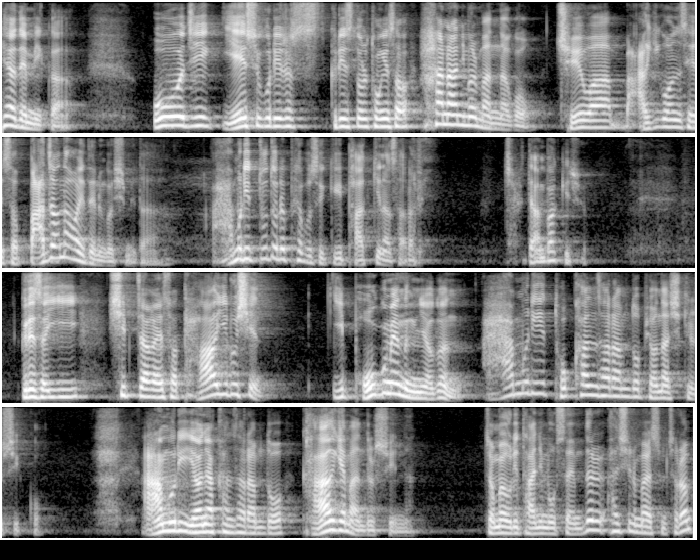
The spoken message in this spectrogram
해야 됩니까? 오직 예수 그리스도를 통해서 하나님을 만나고 죄와 마귀 권세에서 빠져나와야 되는 것입니다. 아무리 두드려 패보세요. 그게 바뀌나 사람이. 절대 안 바뀌죠. 그래서 이 십자가에서 다 이루신 이 복음의 능력은 아무리 독한 사람도 변화시킬 수 있고 아무리 연약한 사람도 강하게 만들 수 있는 정말 우리 담임 목사님들 하시는 말씀처럼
